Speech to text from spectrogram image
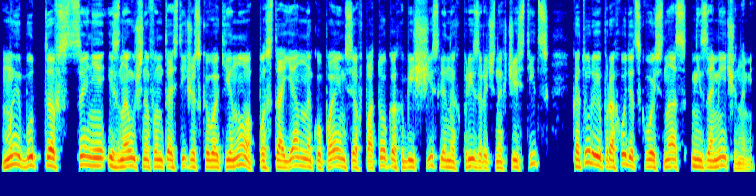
Мы, будто в сцене из научно-фантастического кино, постоянно купаемся в потоках бесчисленных призрачных частиц, которые проходят сквозь нас незамеченными.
